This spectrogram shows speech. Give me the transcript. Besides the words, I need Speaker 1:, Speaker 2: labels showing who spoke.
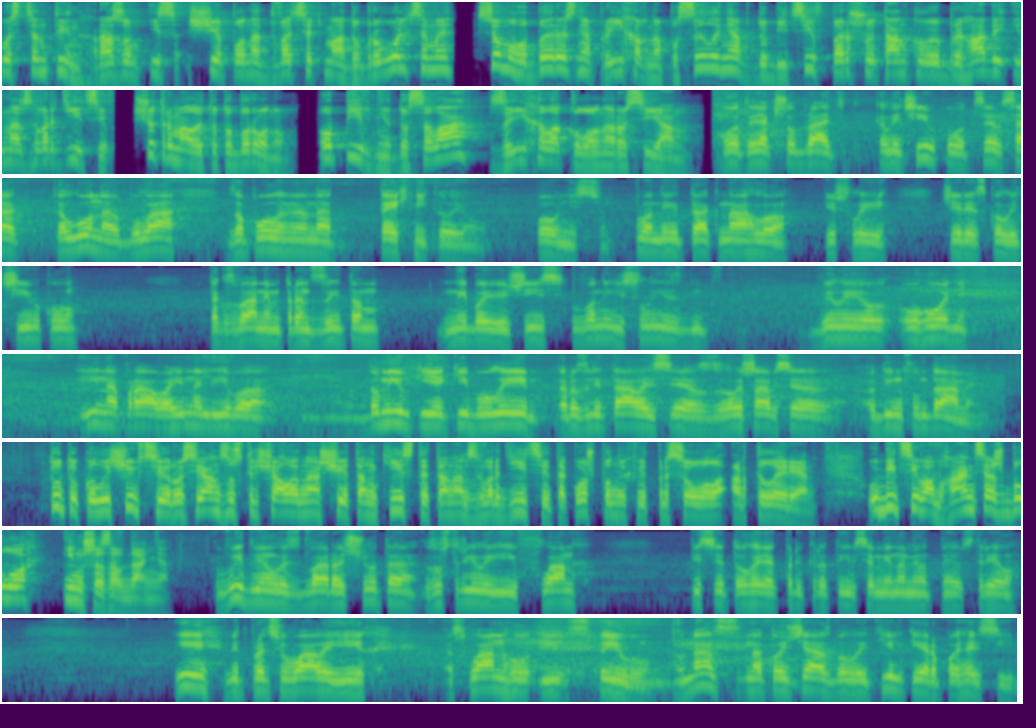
Speaker 1: Костянтин разом із ще понад 20 добровольцями 7 березня приїхав на посилення до бійців першої танкової бригади і нацгвардійців, що тримали тут оборону. Опівдні до села заїхала колона росіян.
Speaker 2: От якщо брати Каличівку, це вся колона була заповнена технікою повністю. Вони так нагло пішли через Каличівку, так званим транзитом, не боючись. Вони йшли, вели огонь і направо, і наліво. Домівки, які були, розліталися, залишався один фундамент.
Speaker 1: Тут у Колишівці росіян зустрічали наші танкісти та нацгвардійці. Також по них відпрацьовувала артилерія. У бійців афганця ж було інше завдання.
Speaker 2: Видвинулись два розчота, зустріли її в фланг після того, як прекратився мінометний обстріл. І відпрацювали їх з флангу і з тилу. У нас на той час були тільки РПГ-7.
